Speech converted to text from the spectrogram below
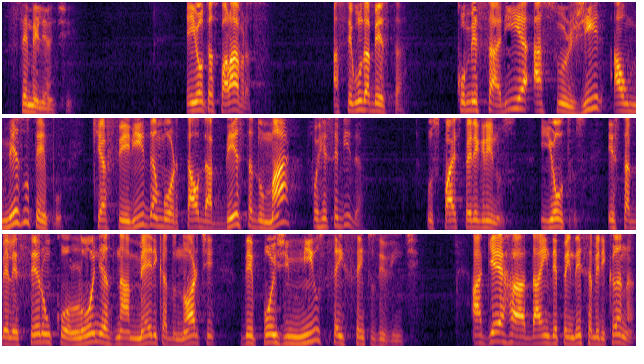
semelhante. Em outras palavras, a segunda besta começaria a surgir ao mesmo tempo que a ferida mortal da besta do mar foi recebida. Os pais peregrinos e outros estabeleceram colônias na América do Norte depois de 1620. A Guerra da Independência Americana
